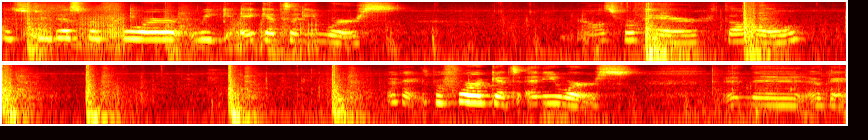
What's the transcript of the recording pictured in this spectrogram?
Let's do this before we it gets any worse. Now let's repair the hull. Okay, before it gets any worse. And then, okay.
